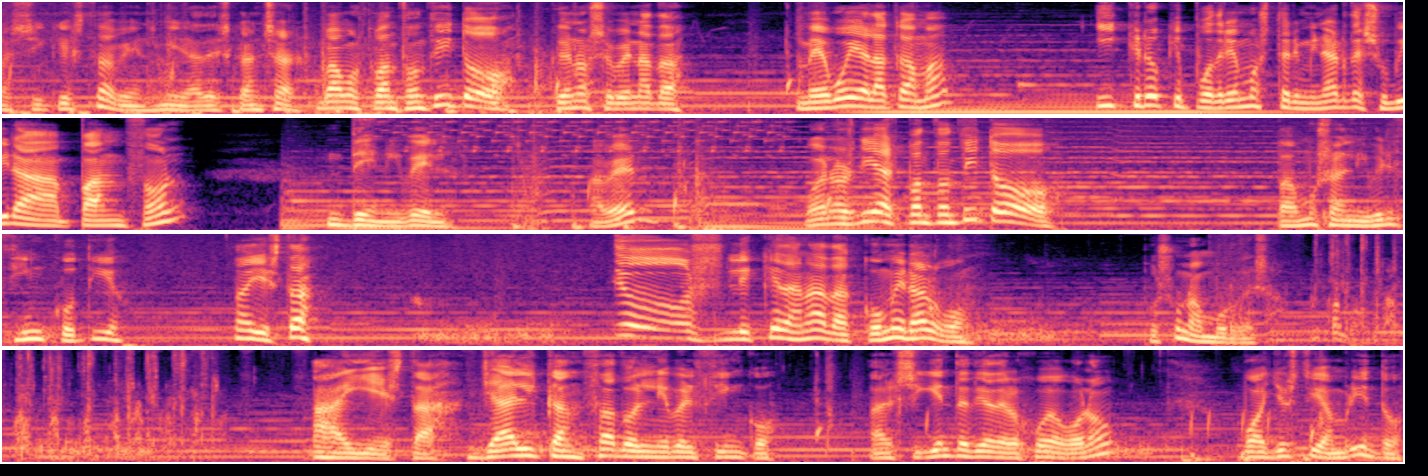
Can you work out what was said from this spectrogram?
Así que está bien. Mira, descansar. Vamos, panzoncito, que no se ve nada. Me voy a la cama. Y creo que podremos terminar de subir a panzón de nivel. A ver. Buenos días, panzoncito. Vamos al nivel 5, tío. Ahí está. Dios, le queda nada. Comer algo. Pues una hamburguesa. Ahí está. Ya he alcanzado el nivel 5 al siguiente día del juego, ¿no? Buah, yo estoy hambriento.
